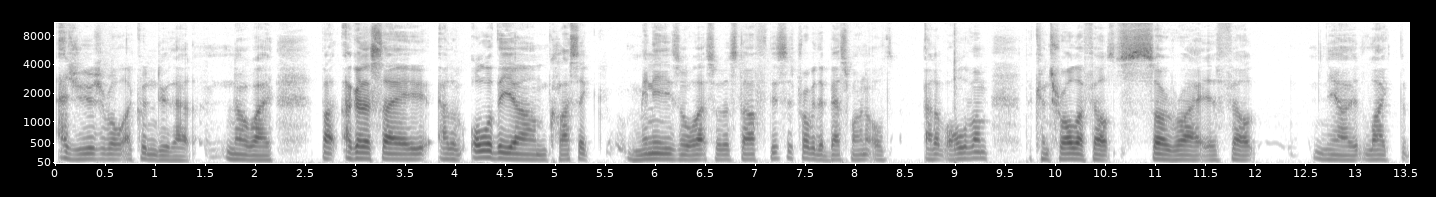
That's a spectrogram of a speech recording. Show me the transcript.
As usual, I couldn't do that. No way. But I gotta say, out of all of the um, classic minis, all that sort of stuff, this is probably the best one out of all of them, the controller felt so right. It felt, you know, like the,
